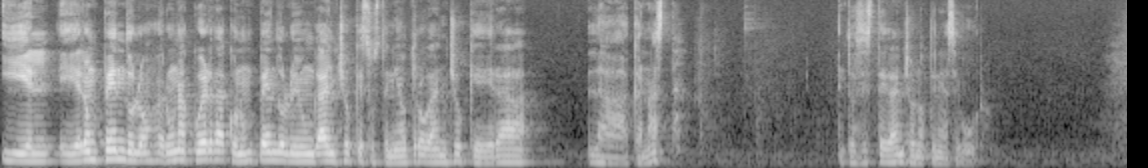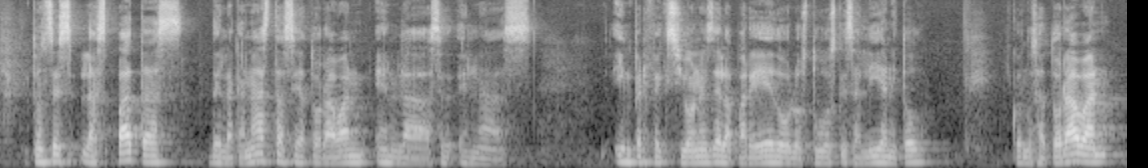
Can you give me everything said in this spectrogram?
Y, el, y era un péndulo, era una cuerda con un péndulo y un gancho que sostenía otro gancho que era la canasta. Entonces este gancho no tenía seguro. Entonces las patas de la canasta se atoraban en las, imperfecciones de la pared o los tubos que salían y todo. Cuando se atoraban,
